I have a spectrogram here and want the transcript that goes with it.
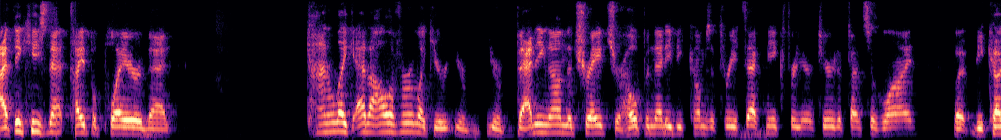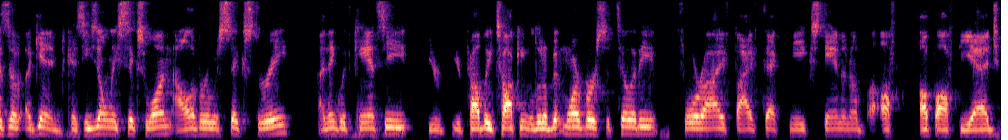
I think he's that type of player that kind of like Ed Oliver, like you're you're you're betting on the traits, you're hoping that he becomes a three technique for your interior defensive line. But because of again, because he's only six one, Oliver was six three. I think with Kancey, you're you're probably talking a little bit more versatility, four eye, five technique, standing up off up off the edge,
